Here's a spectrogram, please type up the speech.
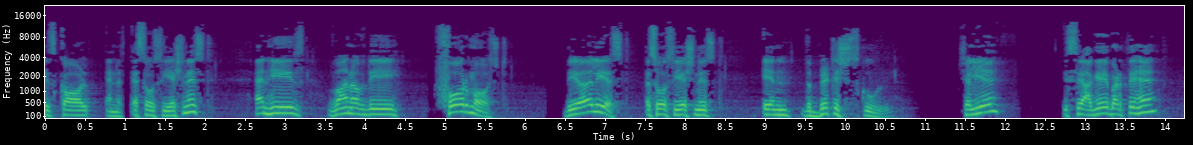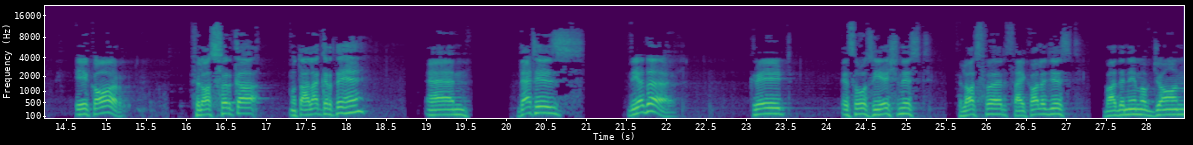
is called an associationist and he is one of the four most the earliest associationist ان دا برٹش اسکول چلیے اس سے آگے بڑھتے ہیں ایک اور فلاسفر کا مطالعہ کرتے ہیں and that is the other great associationist philosopher psychologist by the name of John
